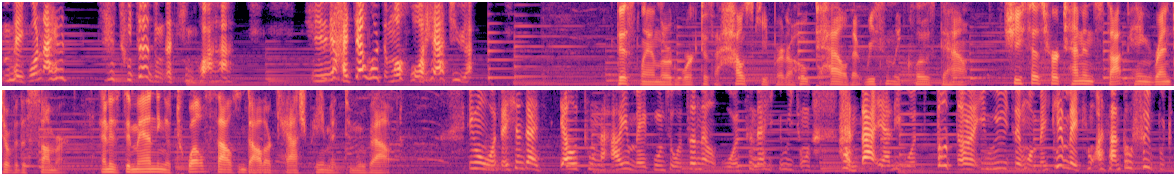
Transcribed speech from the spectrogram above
美国哪有出这种的情况啊？你还叫我怎么活下去啊？ This landlord worked as a housekeeper at a hotel that recently closed down. She says her tenants stopped paying rent over the summer and is demanding a $12,000 cash payment to move out. 因为我的现在腰痛了，还有没工作，我真的我真的有一种很大压力，我都得了忧郁症，我每天每天晚上都睡不着。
